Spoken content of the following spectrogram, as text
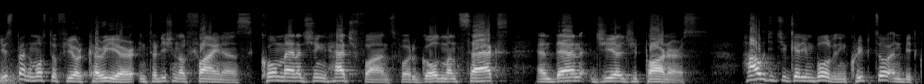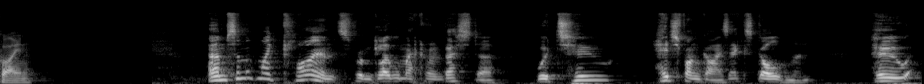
You spent most of your career in traditional finance, co-managing hedge funds for Goldman Sachs and then GLG Partners. How did you get involved in crypto and Bitcoin? Um, some of my clients from Global Macro Investor were two hedge fund guys, ex-Goldman, who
